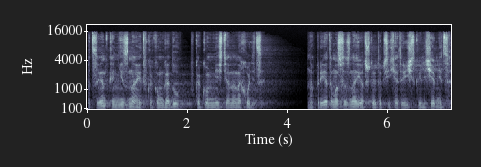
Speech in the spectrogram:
Пациентка не знает, в каком году, в каком месте она находится, но при этом осознает, что это психиатрическая лечебница,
